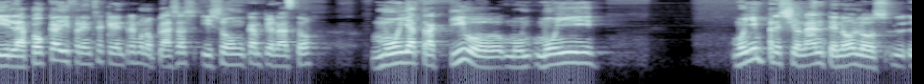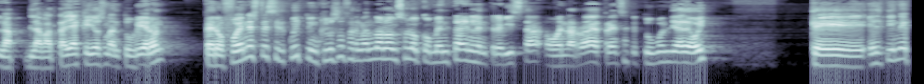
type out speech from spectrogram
y la poca diferencia que hay entre monoplazas hizo un campeonato muy atractivo, mu- muy, muy impresionante, ¿no? Los, la batalla que ellos mantuvieron, pero fue en este circuito, incluso Fernando Alonso lo comenta en la entrevista o en la rueda de prensa que tuvo el día de hoy, que él tiene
